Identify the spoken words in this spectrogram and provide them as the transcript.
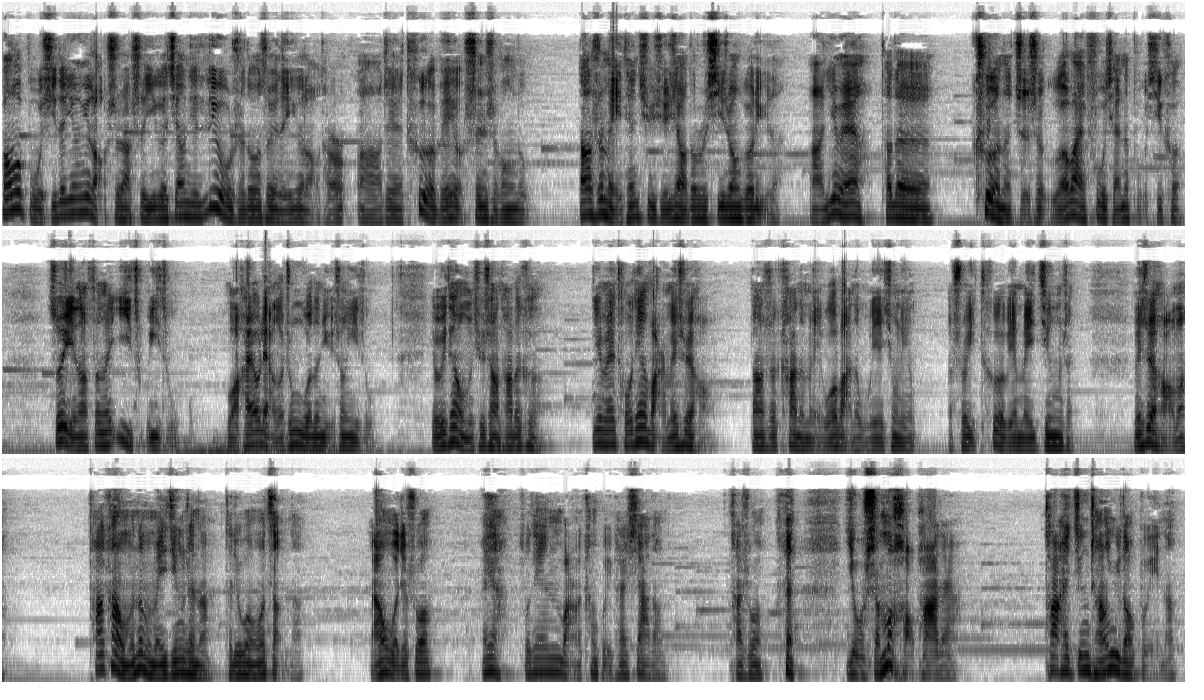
帮我补习的英语老师啊，是一个将近六十多岁的一个老头啊，这特别有绅士风度。当时每天去学校都是西装革履的啊，因为啊他的课呢只是额外付钱的补习课，所以呢分为一组一组，我还有两个中国的女生一组。有一天我们去上他的课，因为头天晚上没睡好，当时看的美国版的《午夜凶铃》，所以特别没精神，没睡好嘛。他看我们那么没精神呢，他就问我怎么了，然后我就说。哎呀，昨天晚上看鬼片吓到了。他说：“哼，有什么好怕的呀？他还经常遇到鬼呢。”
